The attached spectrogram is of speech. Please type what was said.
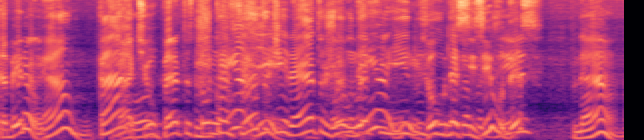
Também não. Não, claro. Bati o pé, estou confronto direto, jogo definido. Jogo decisivo desse? Não.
